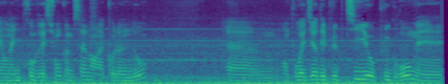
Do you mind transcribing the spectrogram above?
Et on a une progression comme ça dans la colonne d'eau. Euh, on pourrait dire des plus petits aux plus gros, mais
